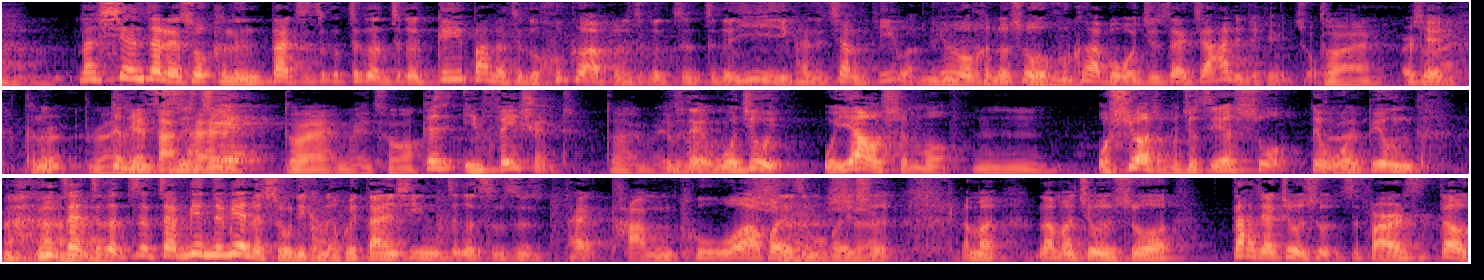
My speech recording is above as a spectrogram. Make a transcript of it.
那现在来说，可能大家这个这个这个 gay bar 的这个 hook up 的这个这这个意义开始降低了，因为我很多时候 hook up 我就在家里就可以做，对，而且可能更直接，对，没错，更 efficient，对，没错，对不对？我就我要什么，嗯，我需要什么就直接说，对我不用 在这个在在面对面的时候，你可能会担心这个是不是太唐突啊，或者怎么回事？那么那么就是说。大家就是反而是到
